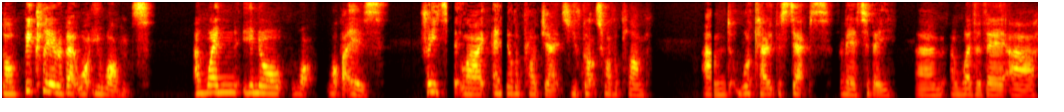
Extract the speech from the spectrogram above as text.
So be clear about what you want. And when you know what, what that is, treat it like any other project. You've got to have a plan and work out the steps from A to B um, and whether they are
